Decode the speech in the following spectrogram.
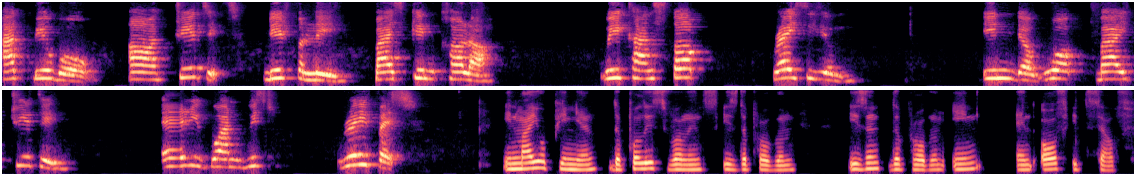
as people are treated differently by skin color. We can stop racism in the world by treating everyone with respect. In my opinion, the police violence is the problem, isn't the problem in and of itself.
